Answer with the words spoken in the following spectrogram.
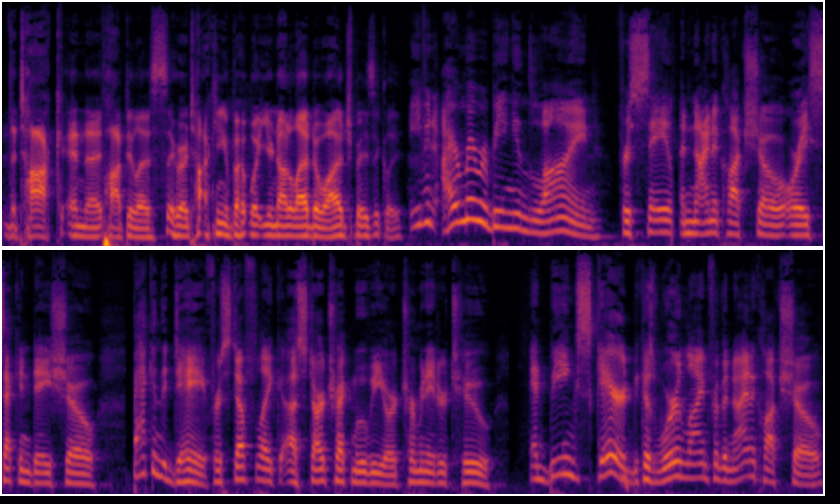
the talk and the populace who are talking about what you're not allowed to watch, basically. Even I remember being in line for, say, a nine o'clock show or a second day show back in the day for stuff like a Star Trek movie or Terminator 2, and being scared because we're in line for the nine o'clock show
